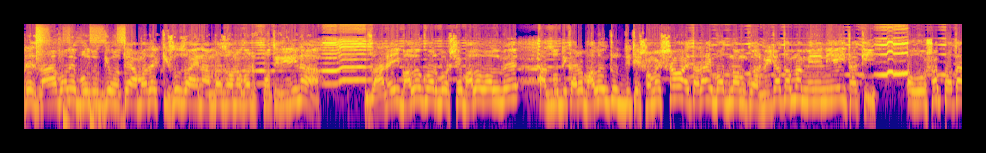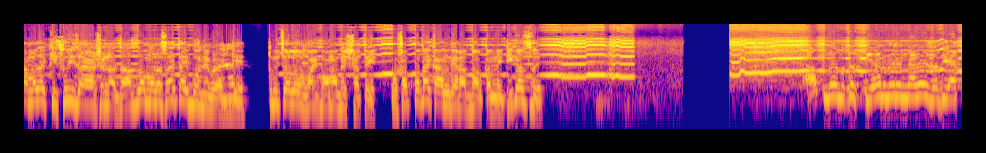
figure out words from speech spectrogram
আরে যা বলে বলুক গিয়ে ওতে আমাদের কিছু যায় না, আমরা জনগণ প্রতিনিধি না। যারাই ভালো করব, সে ভালো বলবে, আর যদি কারও ভালো একটু দিতে সমস্যা হয়, তারাই বদনাম করবে। এটা তো আমরা মেনে নিয়েই থাকি। তো ওসব কথা আমাদের কিছুই যায় আসে না যার যা মনে চায় তাই বলে বেড়াকে তুমি চলো ভাইপো আমাদের সাথে। ওসব কথায় কান দেওয়ার দরকার নেই, ঠিক আছে? আপনার মতো চেয়ারম্যানের নামে যদি এত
